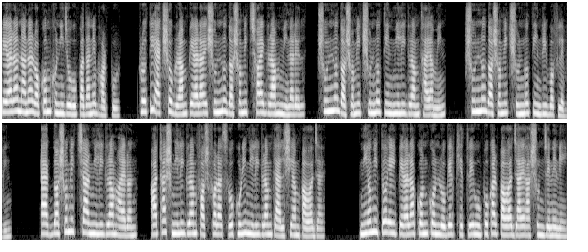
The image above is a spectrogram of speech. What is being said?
পেয়ারা নানা রকম খনিজ উপাদানে ভরপুর। প্রতি একশো গ্রাম পেয়ারায় শূন্য দশমিক ছয় গ্রাম মিনারেল শূন্য দশমিক শূন্য তিন মিলিগ্রাম থায়ামিন, শূন্য দশমিক শূন্য তিন রিবোফ্লেভিন এক দশমিক চার মিলিগ্রাম আয়রন, আঠাশ মিলিগ্রাম ফসফরাস ও কুড়ি মিলিগ্রাম ক্যালসিয়াম পাওয়া যায়। নিয়মিত এই পেয়ারা কোন কোন রোগের ক্ষেত্রে উপকার পাওয়া যায় আসুন জেনে নেই।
